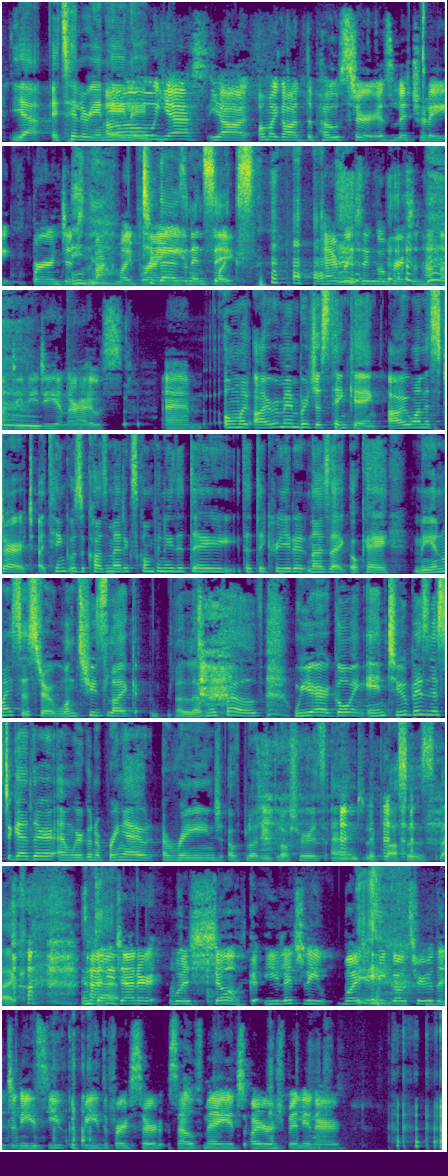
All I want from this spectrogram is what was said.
Yeah it's hilary and Oh Haylie yes, yeah. Oh my god, the poster is literally burned into the back of my brain. 2006 Like, every single person had that DVD in their house. Um, oh my! I remember just thinking, I want to start. I think it was a cosmetics company that they that they created, and I was like, okay, me and my sister, once she's like eleven or twelve, we are going into business together, and we're going to bring out a range of bloody blushers and lip glosses. Like, Kylie that, Jenner was shook. You literally, why did we go through that, Denise? You could be the first self-made Irish billionaire.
